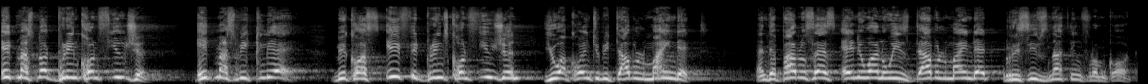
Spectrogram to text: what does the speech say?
It must not bring confusion. It must be clear. Because if it brings confusion, you are going to be double minded. And the Bible says anyone who is double minded receives nothing from God.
